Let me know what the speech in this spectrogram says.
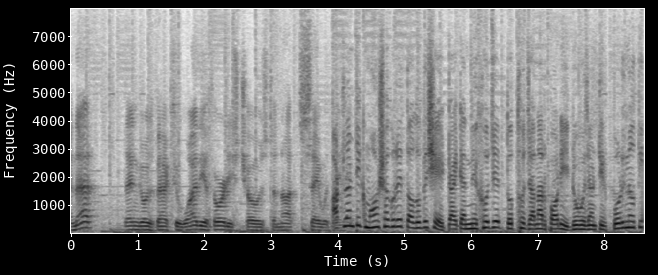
And that then goes back to why the authorities chose to not say what they. Atlantic মহাসাগরের তলদেশে টাইটান নিখোঁজের তথ্য জানার পরই ডুবোযানটির পরিণতি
